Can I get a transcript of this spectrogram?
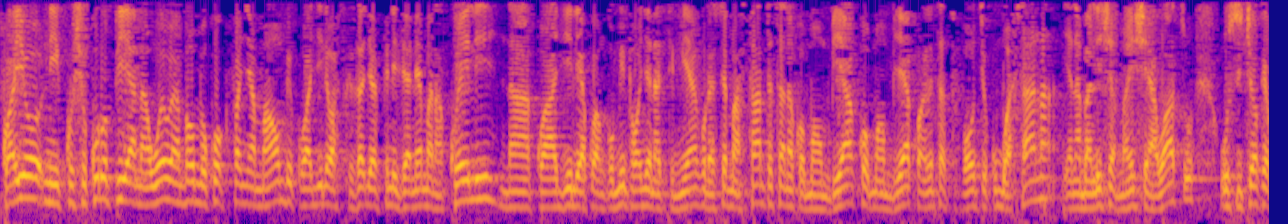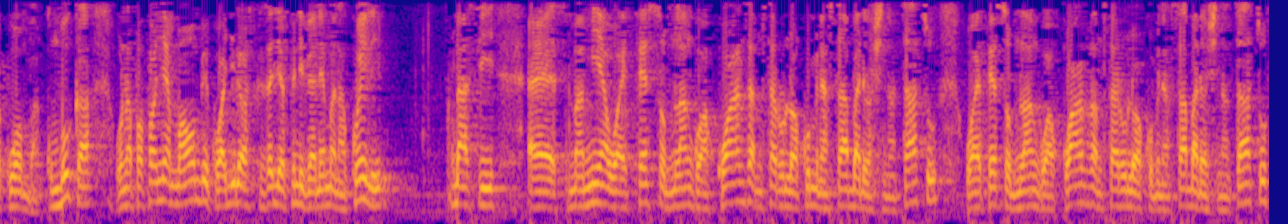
kwa hiyo ni kushukuru pia na wewe ambao umekuwa ukifanya maombi kwa ajili ya wasikilizaji wa vipindi vya neema na kweli na kwa ajili ya kwangu mii pamoja na timu yangu. Nasema asante sana kwa maombi yako. Maombi yako yanaleta tofauti kubwa sana yanabadilisha maisha ya watu. Usichoke kuomba. Kumbuka unapofanya maombi kwa ajili ya wasikilizaji wa vipindi vya neema na kweli basi eh, simamia waefeso mlango wa kwanza mstari ule wa kumi na saba hadi wa ishirina tatu. Waefeso mlango wa kwanza mstari ule wa kumi na saba hadi wa ishirina tatu.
